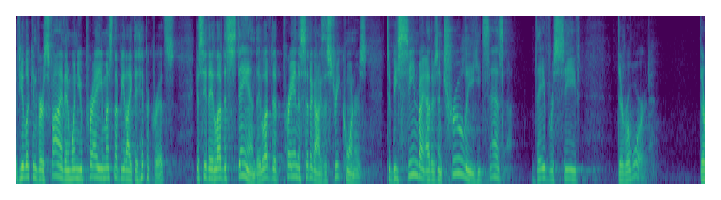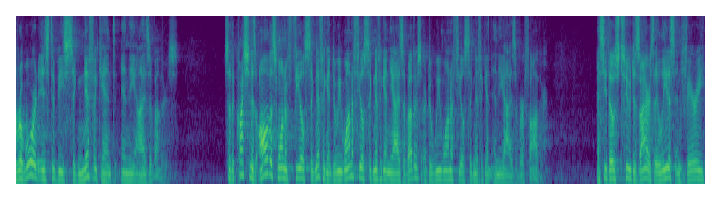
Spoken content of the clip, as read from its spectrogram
If you look in verse 5, and when you pray, you must not be like the hypocrites. Because, see, they love to stand, they love to pray in the synagogues, the street corners, to be seen by others. And truly, he says, they've received their reward. Their reward is to be significant in the eyes of others. So the question is all of us want to feel significant. Do we want to feel significant in the eyes of others, or do we want to feel significant in the eyes of our Father? And see, those two desires, they lead us in very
